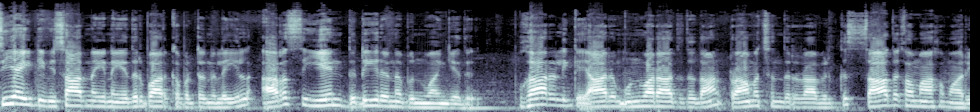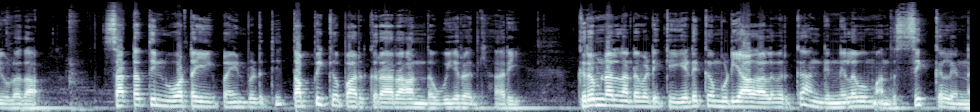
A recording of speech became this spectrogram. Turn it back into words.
சிஐடி விசாரணை என எதிர்பார்க்கப்பட்ட நிலையில் அரசு ஏன் திடீரென பின்வாங்கியது? புகார் அளிக்க யாரும் முன்வராததுதான் ராமச்சந்திர ராவிற்கு சாதகமாக மாறியுள்ளதா? சட்டத்தின் ஓட்டையை பயன்படுத்தி தப்பிக்க பார்க்கிறாரா அந்த உயர் அதிகாரி? கிரிமினல் நடவடிக்கை எடுக்க முடியாத அளவிற்கு அங்கு நிலவும் அந்த சிக்கல் என்ன?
